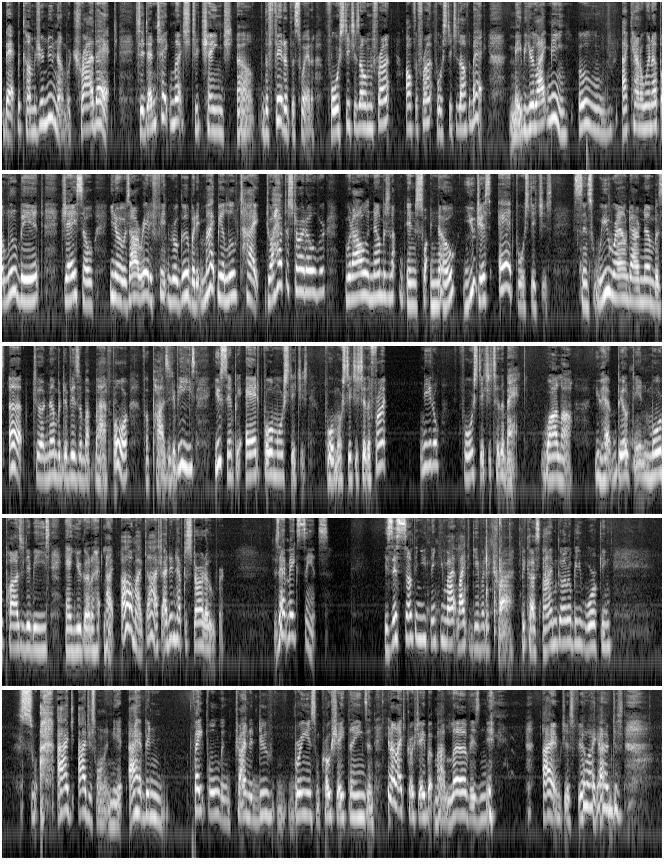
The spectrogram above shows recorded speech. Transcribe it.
That becomes your new number. Try that. So it doesn't take much to change uh, the fit of the sweater. Four stitches on the front, off the front, four stitches off the back. Maybe you're like me. Oh, I kind of went up a little bit, Jay. So, you know, it was already fitting real good, but it might be a little tight. Do I have to start over with all the numbers in the swap? No, you just add four stitches. Since we round our numbers up to a number divisible by 4 for positive ease, you simply add 4 more stitches. 4 more stitches to the front needle, 4 stitches to the back. Voila! You have built in more positive ease and you're going to like, oh my gosh, I didn't have to start over. Does that make sense? Is this something you think you might like to give it a try? Because I'm going to be working so I, I just want to knit. I have been faithful and trying to do bring in some crochet things and you know I like to crochet but my love is knit. I am just feel like I'm just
